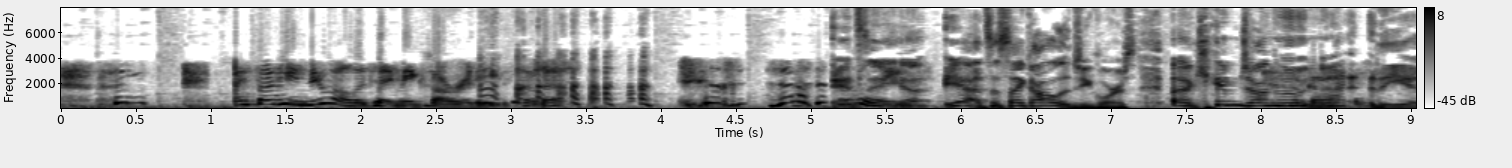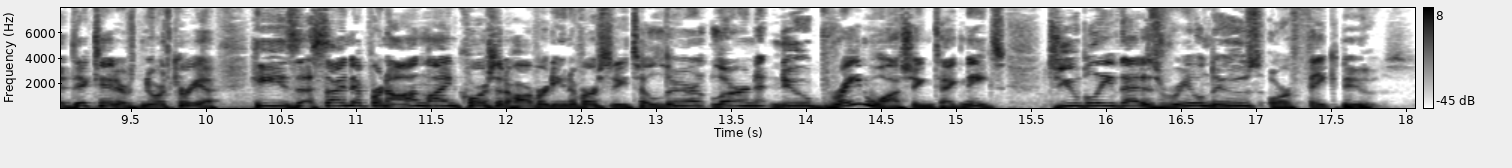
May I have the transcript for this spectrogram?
I thought he knew all the techniques already. So that It's a uh, yeah, it's a psychology course. Uh, Kim Jong Un, the uh, dictator of North Korea, he's signed up for an online course at Harvard University to learn learn new brainwashing techniques. Do you believe that is real news or fake news?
